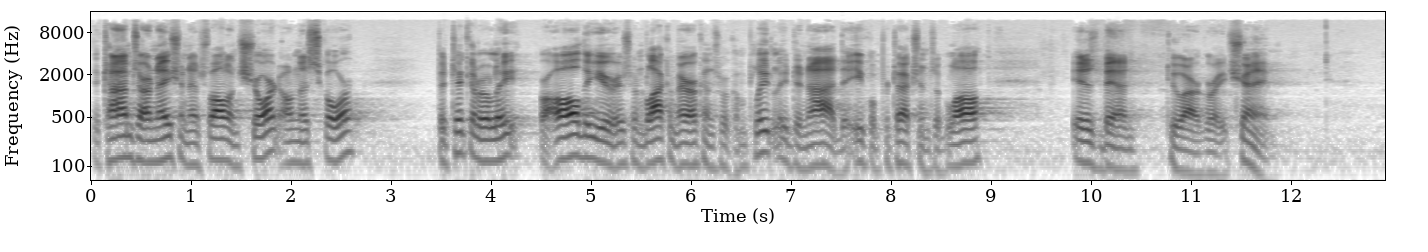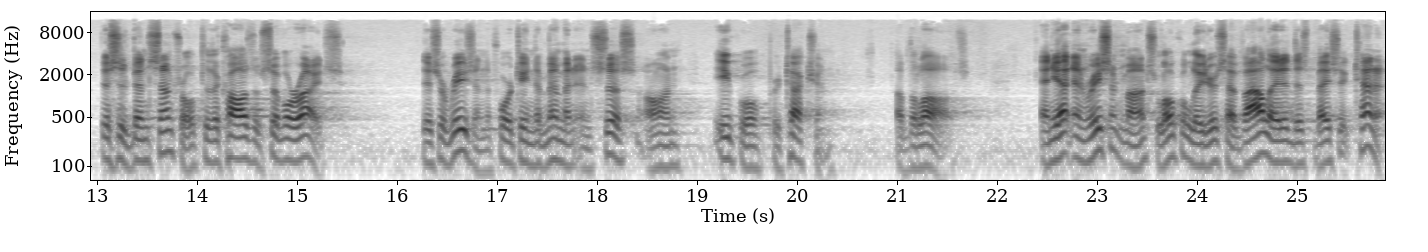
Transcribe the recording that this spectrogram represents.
The times our nation has fallen short on this score, particularly for all the years when black Americans were completely denied the equal protections of law, it has been to our great shame. This has been central to the cause of civil rights. There's a reason the 14th Amendment insists on equal protection of the laws. And yet, in recent months, local leaders have violated this basic tenet.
